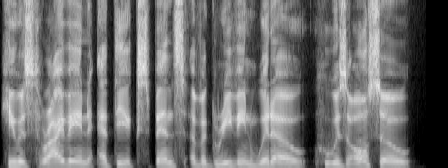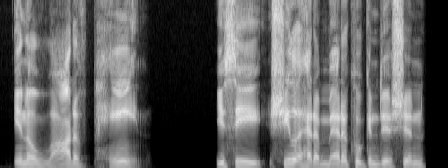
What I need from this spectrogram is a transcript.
He was thriving at the expense of a grieving widow who was also in a lot of pain. You see, Sheila had a medical condition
